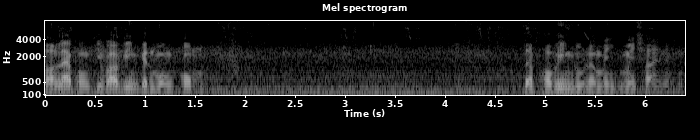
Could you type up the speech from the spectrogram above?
ตอนแรกผมคิดว่าวิ่งเป็นวงกลม แต่พอวิ่งดูแล้วไม่ไม่ใช่นะครับ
